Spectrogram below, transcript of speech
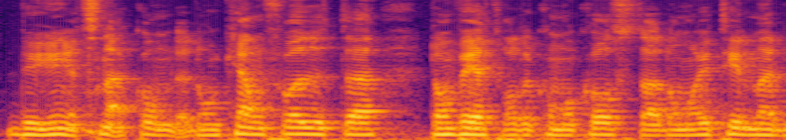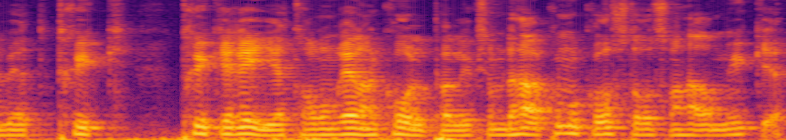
Det är ju inget snack om det. De kan få ut det, de vet vad det kommer att kosta, de har ju till och med, du vet, tryck tryckeriet har de redan koll på liksom. Det här kommer kosta oss så här mycket.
